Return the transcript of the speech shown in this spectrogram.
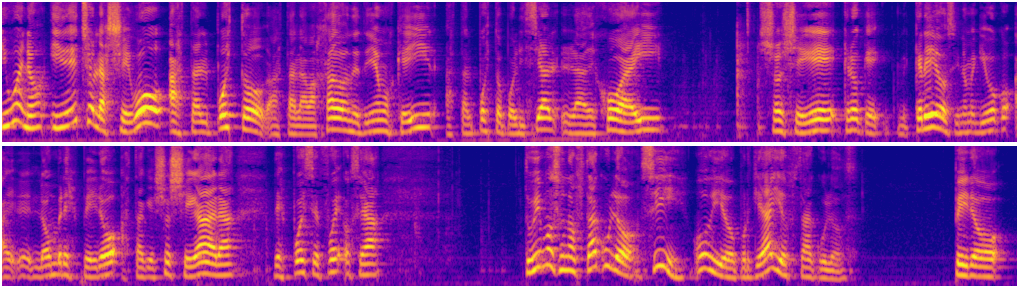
Y bueno, y de hecho la llevó hasta el puesto, hasta la bajada donde teníamos que ir, hasta el puesto policial, la dejó ahí. Yo llegué, creo que, creo, si no me equivoco, el hombre esperó hasta que yo llegara, después se fue, o sea, ¿tuvimos un obstáculo? Sí, obvio, porque hay obstáculos. Pero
